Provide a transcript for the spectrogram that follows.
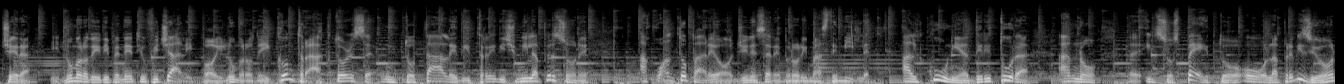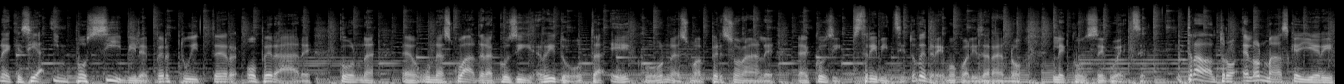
c'era il numero dei dipendenti ufficiali, poi il numero dei contractors, un totale di 13.000 persone a quanto pare oggi ne sarebbero rimaste mille. Alcuni addirittura hanno eh, il sospetto o la previsione che sia impossibile per Twitter operare con eh, una squadra così ridotta e con insomma, personale eh, così striminzito. Vedremo quali saranno le conseguenze. Tra l'altro Elon Musk ieri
